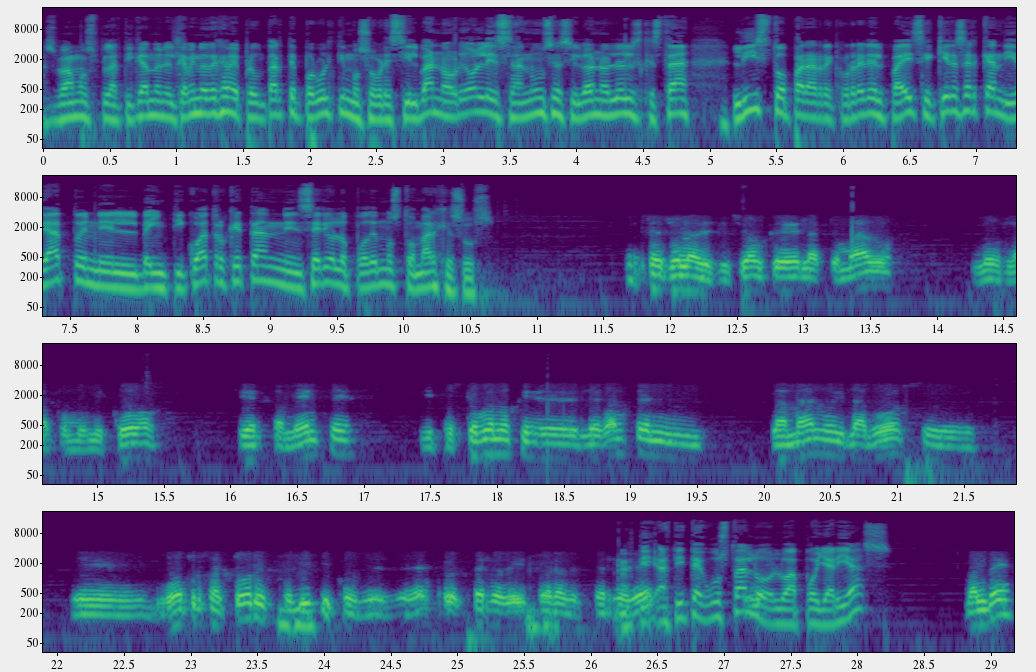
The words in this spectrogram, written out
Pues vamos platicando en el camino. Déjame preguntarte por último sobre Silvano Aureoles. Anuncia Silvano Aureoles que está listo para recorrer el país, que quiere ser candidato en el 24. ¿Qué tan en serio lo podemos tomar, Jesús? Esa es una decisión que él ha tomado, nos la comunicó ciertamente, y pues qué bueno que levanten la mano y la voz eh, otros actores políticos desde dentro del PRD y fuera del PRD. ¿A ti, te gusta? ¿Lo, lo apoyarías? ¿Mandé?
